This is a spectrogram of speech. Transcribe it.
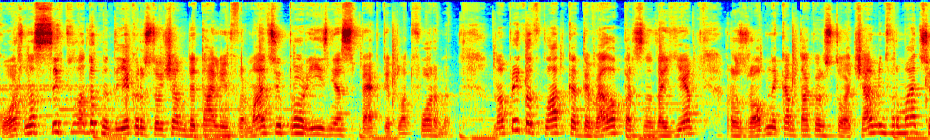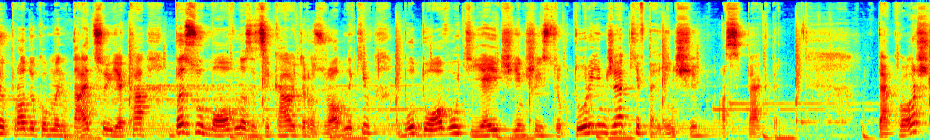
Кожна з цих вкладок надає користувачам детальну інформацію про різні аспекти платформи. Наприклад, вкладка Developers надає розробникам та користувачам інформацію про документацію, яка безумовно зацікавить розробників будову тієї чи іншої структури інжектів та інші аспекти. Також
